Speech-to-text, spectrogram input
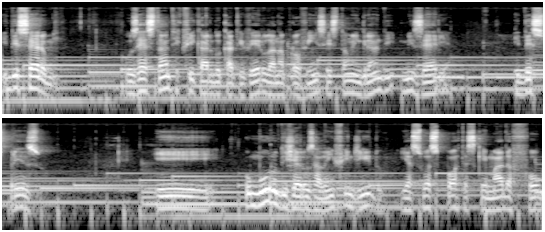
E disseram-me: os restantes que ficaram do cativeiro lá na província estão em grande miséria e desprezo. E o muro de Jerusalém fendido e as suas portas queimadas a fogo.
